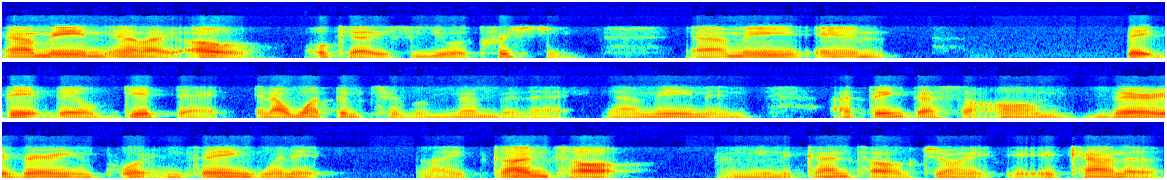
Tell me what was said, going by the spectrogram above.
You know what I mean? And like, oh, okay, so you're a Christian. You know I mean? And they, they they'll get that. And I want them to remember that. You know what I mean? And I think that's a um very, very important thing when it like gun talk, I mean the gun talk joint, it, it kinda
